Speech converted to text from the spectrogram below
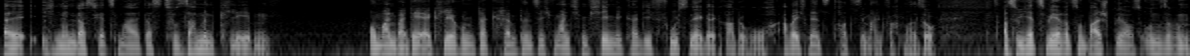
äh, ich nenne das jetzt mal das Zusammenkleben. Oh Mann, bei der Erklärung, da krempeln sich manchem Chemiker die Fußnägel gerade hoch. Aber ich nenne es trotzdem einfach mal so. Also jetzt wäre zum Beispiel aus unserem,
